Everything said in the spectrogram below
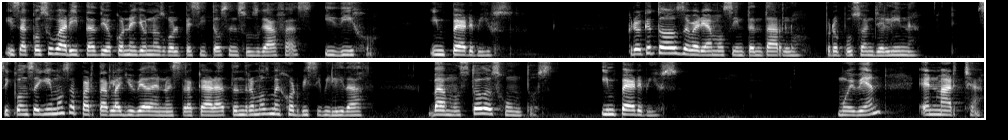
y sacó su varita, dio con ella unos golpecitos en sus gafas, y dijo Impervius. Creo que todos deberíamos intentarlo, propuso Angelina. Si conseguimos apartar la lluvia de nuestra cara, tendremos mejor visibilidad. Vamos, todos juntos. Impervius. Muy bien, en marcha.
